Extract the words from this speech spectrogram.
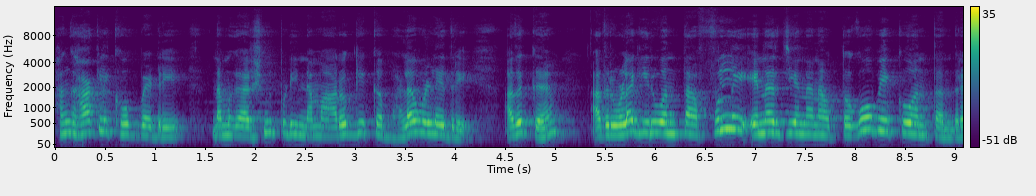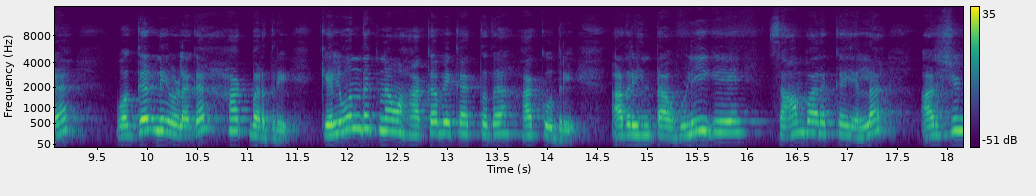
ಹಂಗೆ ಹಾಕ್ಲಿಕ್ಕೆ ಹೋಗಬೇಡ್ರಿ. ನಮಗೆ ಅರಿಶಿನ ಪುಡಿ ನಮ್ಮ ಆರೋಗ್ಯಕ್ಕೆ ಬಹಳ ಒಳ್ಳೇದ್ರಿ. ಅದಕ್ಕೆ ಅದರೊಳಗೆ ಇರುವಂಥ ಫುಲ್ ಎನರ್ಜಿಯನ್ನು ನಾವು ತಗೋಬೇಕು ಅಂತಂದ್ರೆ ಒಗ್ಗರಣೆ ಒಳಗೆ ಹಾಕ್ಬಾರ್ದ್ರಿ. ಕೆಲವೊಂದಕ್ಕೆ ನಾವು ಹಾಕಬೇಕಾಗ್ತದ? ಹಾಕೋದ್ರಿ. ಆದ್ರೆ ಇಂಥ ಹುಳಿಗೆ, ಸಾಂಬಾರಕ್ಕೆ ಎಲ್ಲ ಅರ್ಶಿಣ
